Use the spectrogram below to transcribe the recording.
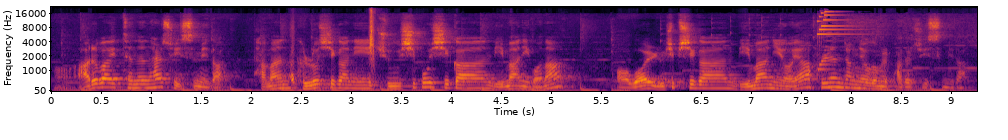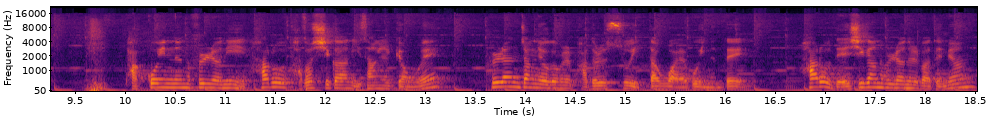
어, 아르바이트는 할 수 있습니다. 다만 근로시간이 주 15시간 미만이거나 어, 월 60시간 미만이어야 훈련 장려금을 받을 수 있습니다. 받고 있는 훈련이 하루 5시간 이상일 경우에 훈련 장려금을 받을 수 있다고 알고 있는데 하루 4시간 훈련을 받으면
